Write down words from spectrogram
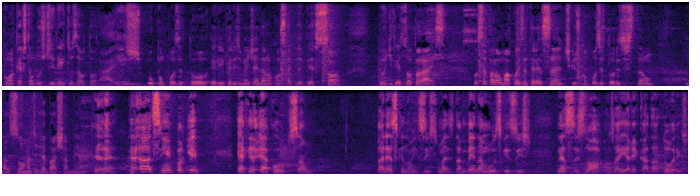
com a questão dos direitos autorais. O compositor, ele infelizmente ainda não consegue viver só dos direitos autorais. Você falou uma coisa interessante, que os compositores estão na zona de rebaixamento. É, é assim, porque é, é a corrupção. Parece que não existe, mas também na música existe, nesses órgãos aí, arrecadadores.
